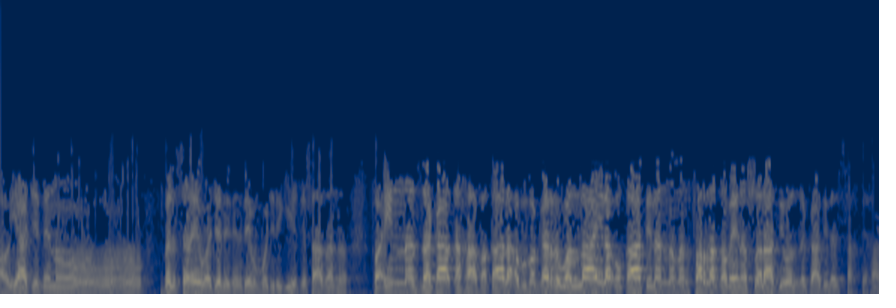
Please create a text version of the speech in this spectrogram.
او یا چې دنو بل سره وجل دین دی مجرکی اقتصادا فإن الزکات اخا فقال ابو بکر والله لا اقاتلن من فرق بين الصلاه والزکات د سختها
